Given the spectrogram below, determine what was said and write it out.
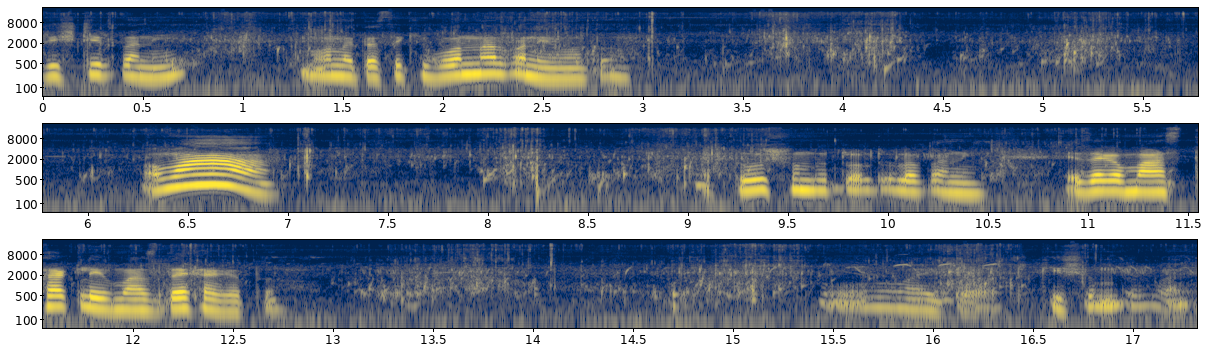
বৃষ্টির পানি, মনে হইতেছে কি বন্যার পানির মতো। ও মা! এত সুন্দর টলটলা পানি, এ জায়গায় মাছ থাকলে মাছ দেখা গেত। ও কি সুন্দর পানি।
